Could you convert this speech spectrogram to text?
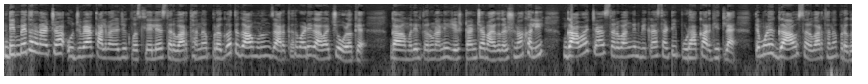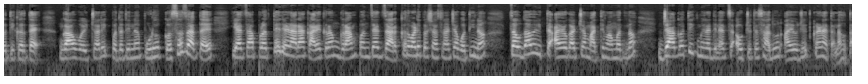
डिंबे धरणाच्या उजव्या कालव्यानजीक वसलेले सर्वार्थानं प्रगत गाव म्हणून जारकरवाडी गावाची ओळख आहे. गावामधील तरुणांनी ज्येष्ठांच्या मार्गदर्शनाखाली गावाच्या सर्वांगीण विकासासाठी पुढाकार घेतलाय. त्यामुळे गाव सर्वार्थानं प्रगती करत आहे गाव वैचारिक पद्धतीनं पुढं कसं जात आहे याचा प्रत्यय देणारा कार्यक्रम ग्रामपंचायत जारकरवाडी प्रशासनाच्या वतीनं चौदाव्या वित्त आयोगाच्या माध्यमामधनं जागतिक महिला दिनाचं औचित्य साधून आयोजित करण्यात आला होता.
